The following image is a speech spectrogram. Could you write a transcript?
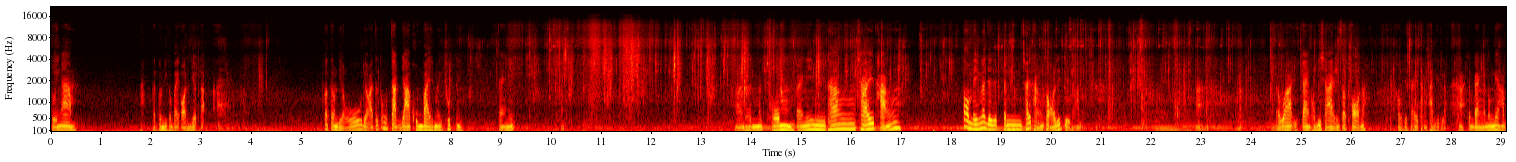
สวยงาม แต่ต้นนี้ก็ใบอ่อนเยอะละก็ตอนเดี๋ยวเดี๋ยวอาจจะต้องจัดยาคุมใบมาอีกชุดหนึ่งแปลงนี้เดินมาชม แปลงนี้มีทั้งใช้ถัง ต้อมเองน่าจะเป็นใช้ถังสองลิตรอยู่นะครับ อ่า แต่ว่าอีกแปลงของพี่ชายเป็นสอทอเนาะเขาจะใช้ถังพันลิตรละอะจะแบ่งกันตรงเนี้ยครับ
